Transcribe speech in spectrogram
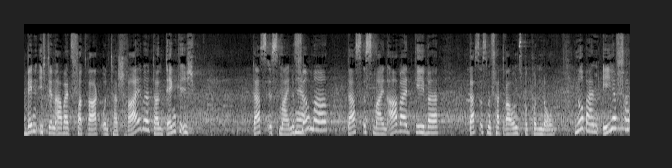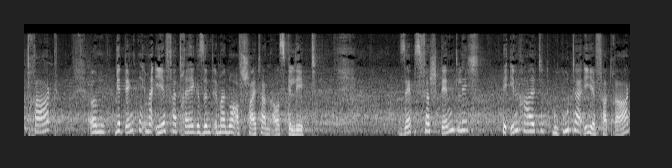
wenn ich den Arbeitsvertrag unterschreibe, dann denke ich, das ist meine ja. Firma, das ist mein Arbeitgeber, das ist eine Vertrauensbekundung. Nur beim Ehevertrag, ähm, wir denken immer, Eheverträge sind immer nur auf Scheitern ausgelegt. Selbstverständlich beinhaltet ein guter Ehevertrag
